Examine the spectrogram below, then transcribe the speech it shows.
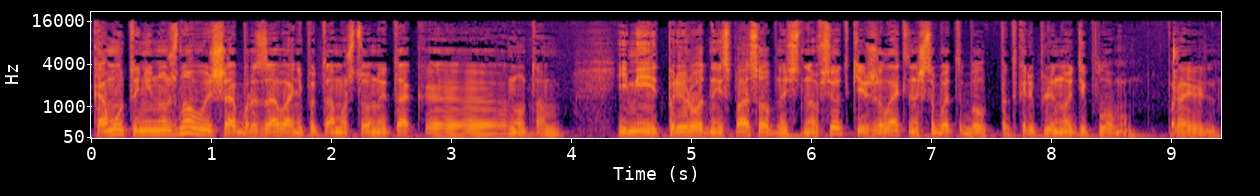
кому-то не нужно высшее образование, потому что он и так, э, ну, там, имеет природные способности, но все-таки желательно, чтобы это было подкреплено дипломом. Правильно.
